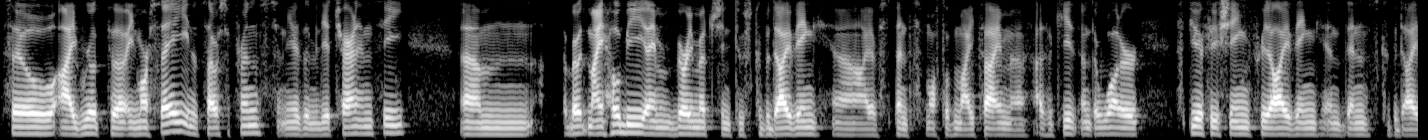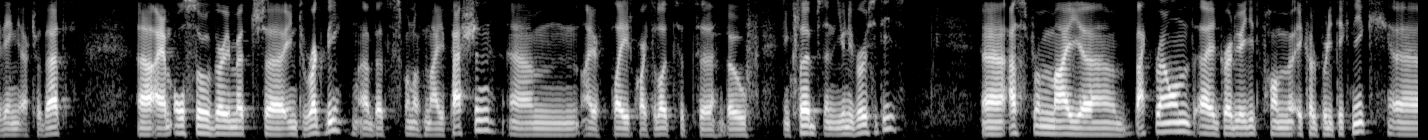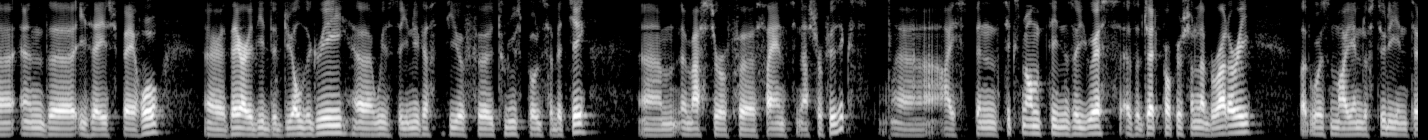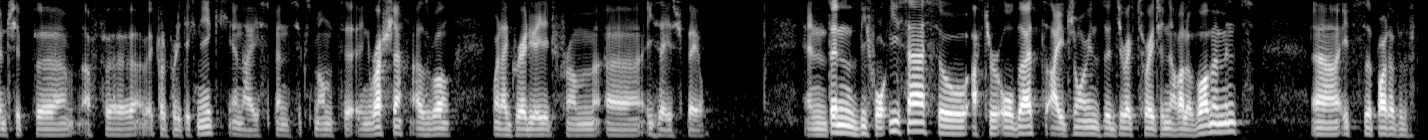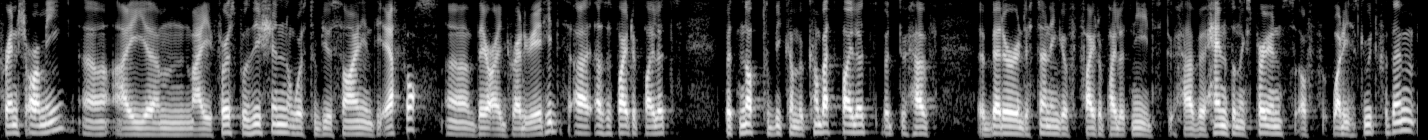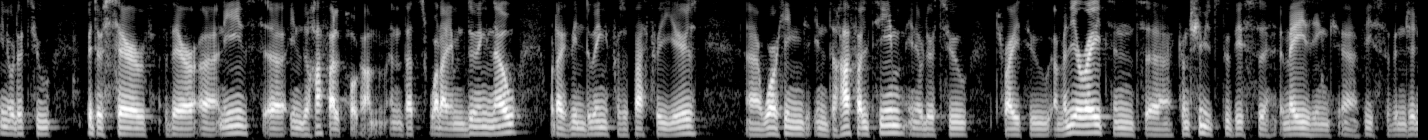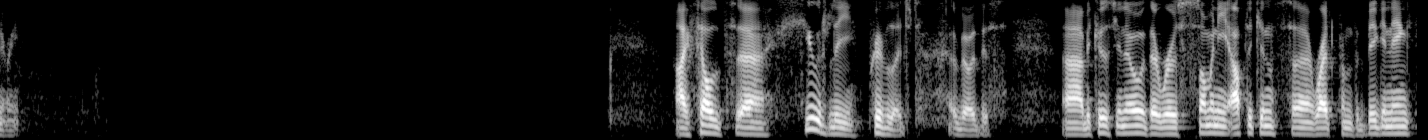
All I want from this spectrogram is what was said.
So I grew up uh, in Marseille, in the south of France, near the Mediterranean Sea. Um, about my hobby, I'm very much into scuba diving. Uh, I have spent most of my time uh, as a kid underwater, spearfishing, freediving, and then scuba diving after that. Uh, I am also very much uh, into rugby. Uh, that's one of my passion. Um, I have played quite a lot at uh, both in clubs and universities. as from my background, I graduated from École Polytechnique and uh, ISAE Supaero there I did a dual degree with the University of Toulouse Paul Sabatier um, a Master of uh, Science in Astrophysics. Uh, I spent six months in the US as a jet propulsion laboratory. That was my end-of-study internship uh, of uh, École Polytechnique, and I spent six months uh, in Russia as well when I graduated from uh. And then before ESA, so after all that, I joined the Directorate General of Armament. Uh, it's a part of the French Army. Uh, I, um, my first position was to be assigned in the Air Force. Uh, there I graduated as a fighter pilot but not to become a combat pilot, but to have a better understanding of fighter pilot needs, to have a hands-on experience of what is good for them in order to better serve their uh, needs uh, in the Rafale program. And that's what I'm doing now, what I've been doing for the past three years, uh, working in the Rafale team in order to try to ameliorate and uh, contribute to this uh, amazing uh, piece of engineering. I felt uh, hugely privileged about this uh, because, you know, there were so many applicants uh, right from the beginning.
